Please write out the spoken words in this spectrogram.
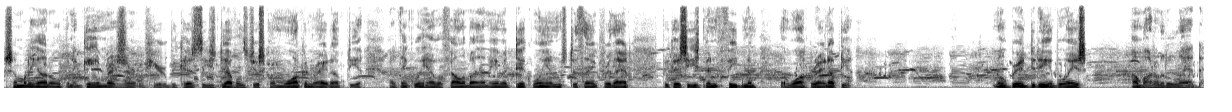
somebody ought to open a game reserve here because these devils just come walking right up to you. I think we have a fellow by the name of Dick Williams to thank for that because he's been feeding them. They'll walk right up to you. No bread today, boys. How about a little lead?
